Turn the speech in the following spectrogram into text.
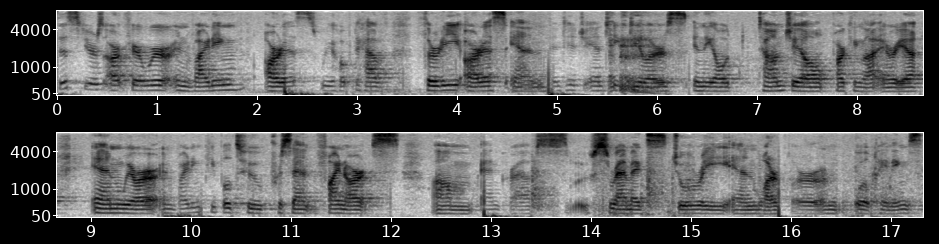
this year's art fair, we're inviting artists. We hope to have 30 artists and vintage antique dealers in the old town jail parking lot area and we are inviting people to present fine arts um, and crafts, ceramics, jewelry, and watercolor and oil paintings.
